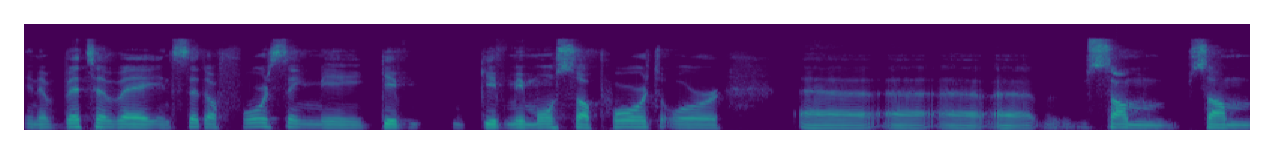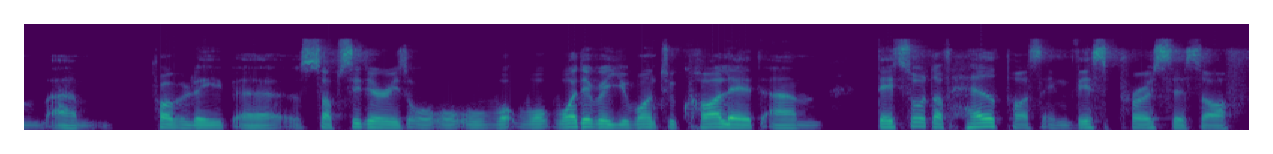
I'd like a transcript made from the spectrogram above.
in a better way, instead of forcing me, give give me more support or uh, uh, uh, uh some some um, probably uh, subsidiaries or, or, or, whatever you want to call it, um, they sort of help us in this process of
